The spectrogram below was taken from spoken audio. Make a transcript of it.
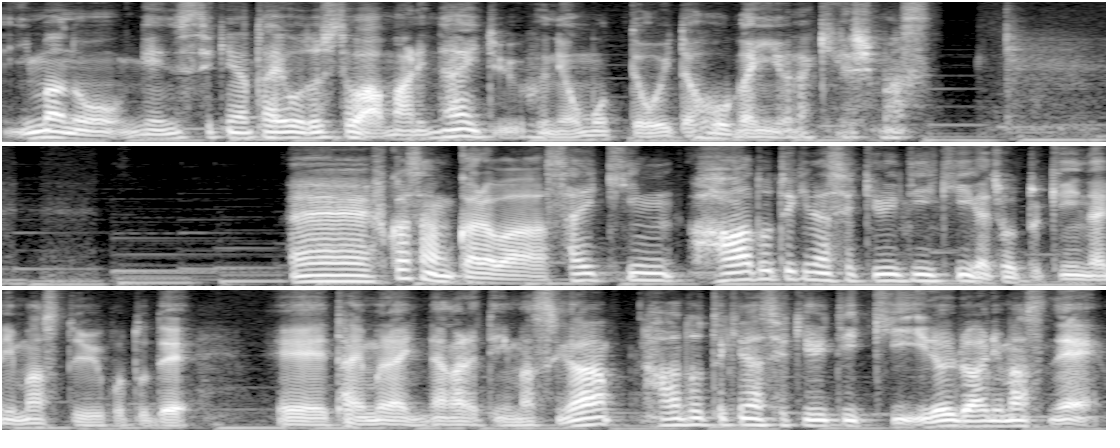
今の現実的な対応としてはあまりないというふうに思っておいた方がいいような気がします。えー、深さんからは最近ハード的なセキュリティキーがちょっと気になりますということで、えー、タイムラインに流れていますがハード的なセキュリティキーいろいろありますね。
